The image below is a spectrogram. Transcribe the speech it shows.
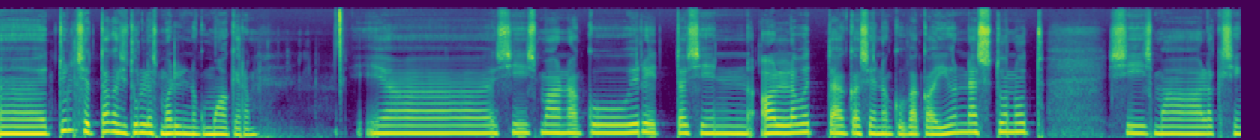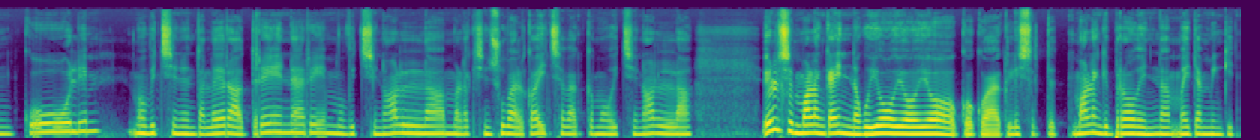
Äh, et üldiselt tagasi tulles ma olin nagu maakera. Ja siis ma nagu üritasin alla võtta, aga see nagu väga ei õnnestunud. siis ma läksin kooli ma võtsin endale eratreeneri, ma võtsin alla, ma läksin suvel kaitseväkke, ma võtsin alla. üldiselt ma olen käinud nagu joo-joo-joo kogu aeg lihtsalt, et ma olengi proovinud, ma ei tea, mingeid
